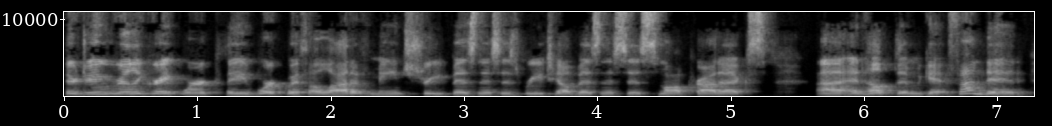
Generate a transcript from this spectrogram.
They're doing really great work. They work with a lot of Main Street businesses, retail businesses, small products. Uh, and help them get funded.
